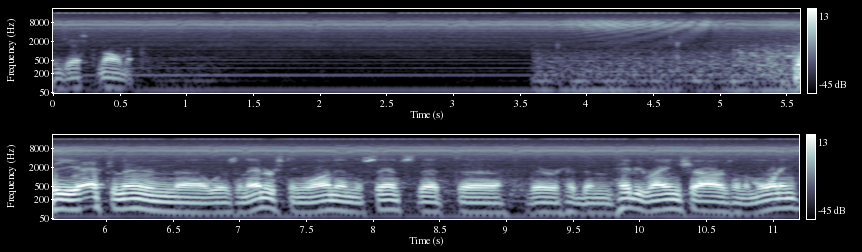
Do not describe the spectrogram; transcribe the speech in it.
in just a moment. The afternoon uh, was an interesting one in the sense that uh, there had been heavy rain showers in the morning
